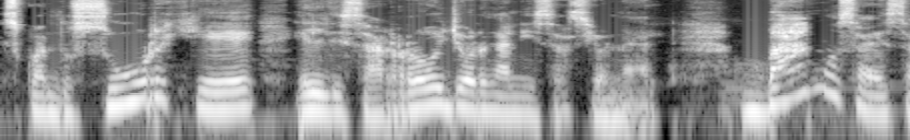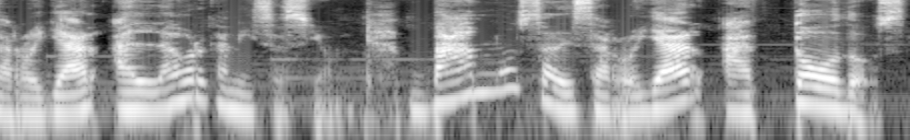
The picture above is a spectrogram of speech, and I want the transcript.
Es cuando surge el desarrollo organizacional. Vamos a desarrollar a la organización. Vamos a desarrollar a todos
